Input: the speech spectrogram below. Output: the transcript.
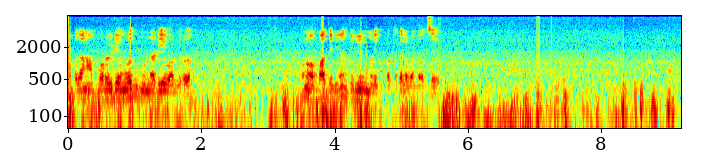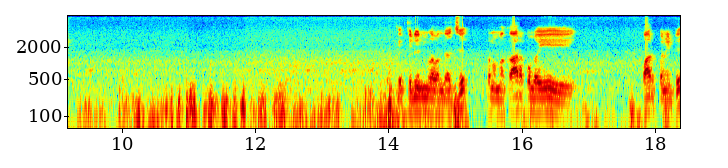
அப்போ தான் நான் போகிற வீடியோ உங்களுக்கு முன்னாடியே வந்துடும் இப்போ நம்ம பார்த்துட்டிங்கன்னா திருநெல்வேலிக்கு பக்கத்தில் வந்தாச்சு. ஓகே திடீர்மலை வந்தாச்சு. இப்போ நம்ம காரை கொண்டு போய் பார்க் பண்ணிவிட்டு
